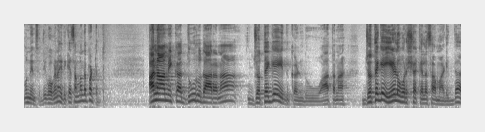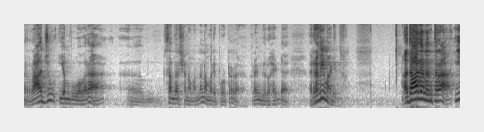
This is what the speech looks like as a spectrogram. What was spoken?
ಮುಂದಿನ ಸುದ್ದಿಗೆ ಹೋಗೋಣ, ಇದಕ್ಕೆ ಸಂಬಂಧಪಟ್ಟದ್ದು. ಅನಾಮಿಕ ದೂರುದಾರನ ಜೊತೆಗೆ ಇದ್ಕೊಂಡು ಆತನ ಜೊತೆಗೆ ಏಳು ವರ್ಷ ಕೆಲಸ ಮಾಡಿದ್ದ ರಾಜು ಎಂಬುವವರ ಸಂದರ್ಶನವನ್ನು ನಮ್ಮ reporter, crime bureau head Ravi ಮಾಡಿದ್ರು. ಅದಾದ ನಂತರ ಈ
